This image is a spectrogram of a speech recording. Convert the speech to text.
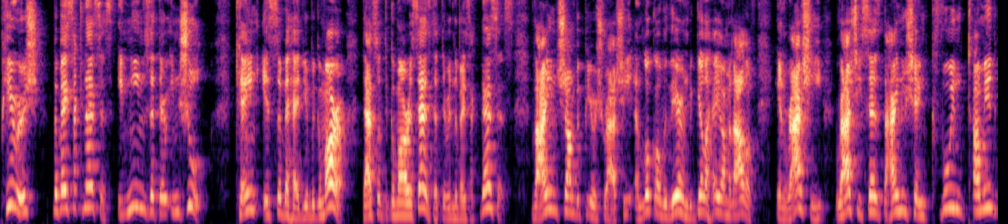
Pirish hakneses. It means that they're in shul. Kain Issa Behedya Begemara. That's what the Gemara says, that they're in the Beis HaKnesses. Vayin Sham Bepirish Rashi, and look over there in Megillah Hey Amid Aleph, in Rashi, Rashi says, the Hainu Shem Kvuin Tamid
